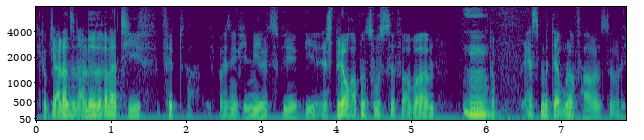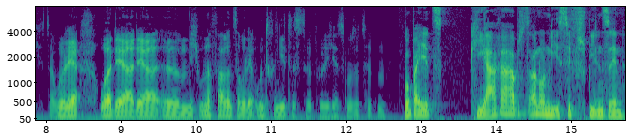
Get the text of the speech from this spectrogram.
Ich glaube, die anderen sind alle relativ fit. Ich weiß nicht, wie Nils, wie, wie, er spielt auch ab und zu Civ, aber Mhm. er ist mit der unerfahrenste, würde ich jetzt sagen. Oder der, oder der, der, ähm, nicht unerfahrenste, aber der untrainierteste, würde ich jetzt mal so tippen. Wobei jetzt Chiara habe ich jetzt auch noch nie Sif spielen sehen.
